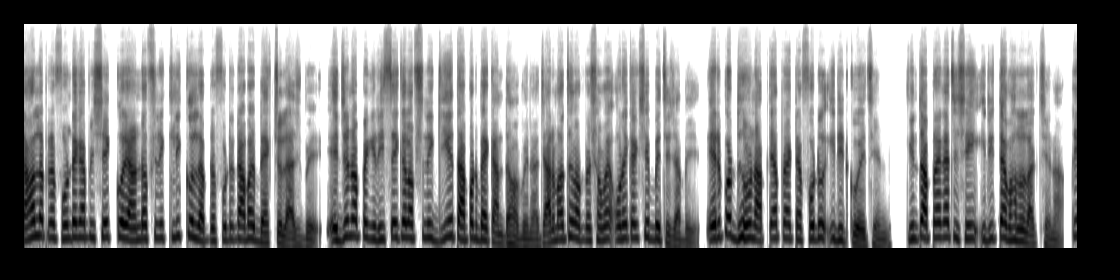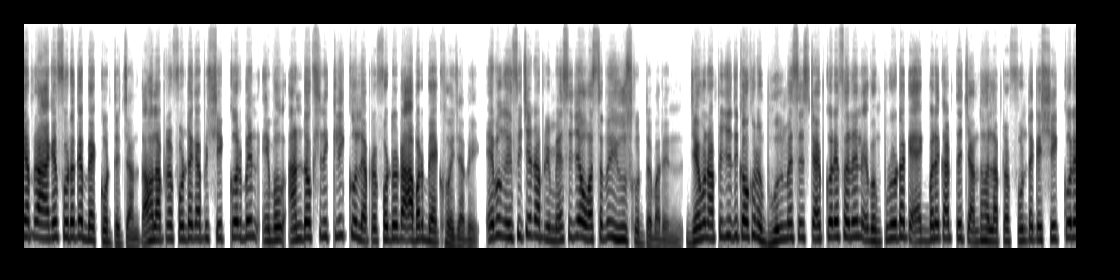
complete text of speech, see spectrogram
তাহলে আপনার ফোনটাকে আপনি চেক করে আন্ড অপশনে ক্লিক করলে আপনার ফটোটা আবার ব্যাক চলে আসবে। এর জন্য আপনাকে রিসাইকেল অপশনে গিয়ে তারপর ব্যাক আনতে হবে না, যার মাধ্যমে আপনার সময় অনেকাংশে বেঁচে যাবে। এরপর ধরুন আপনি আপনার একটা ফটো এডিট করেছেন। কিন্তু আপনার কাছে সেই এডিটটা ভালো লাগছে না। আপনি আপনার আগের ফটোকে ব্যাক করতে চান, তাহলে আপনার ফটোটাকে আপনি চেক করবেন এবং আন্ডো অপশনে ক্লিক করলে আপনার ফটোটা আবার ব্যাক হয়ে যাবে এবং এই ফিচারটা আপনি মেসেজে হোয়াটসঅ্যাপে ইউজ করতে পারেন। যেমন আপনি যদি কখনো ভুল মেসেজ টাইপ করে ফেলেন এবং পুরোটাকে একবারে কাটতে চান, তাহলে আপনার ফোনটাকে চেক করে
